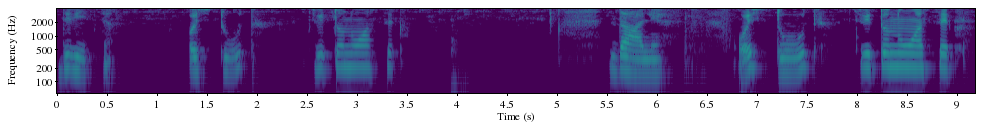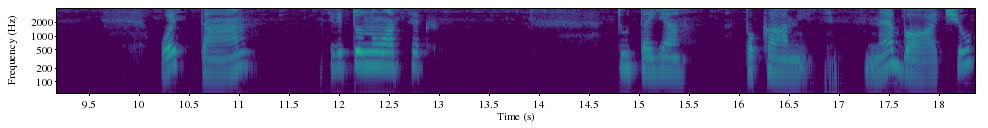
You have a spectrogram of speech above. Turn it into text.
Дивіться, ось тут цвітоносик. Далі, ось тут цвітоносик. Ось там цвітоносик. Тут я покамість не бачу.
